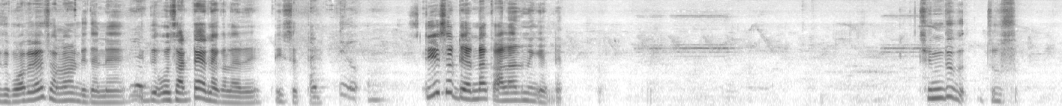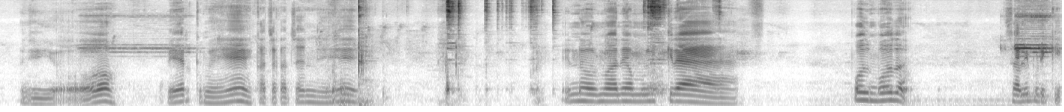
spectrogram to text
இது முதல்ல சொல்ல வேண்டியதானே இது ஒரு சட்டை என்ன கலரு டிஷர்ட்டு டிஷர்ட் என்ன கலர்னு கேட்டேன். சிந்துது. ஜூஸ் ஐயோ வேர்க்குமே. கச்ச கச்சன்னு. என்ன ஒரு மாதிரியா முழிக்கிற. போதும் போதும். சளி பிடிக்கி.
